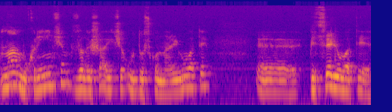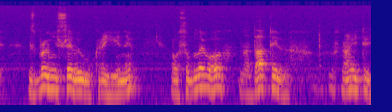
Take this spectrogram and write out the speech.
нам, українцям, залишається удосконалювати, е, підсилювати Збройні Сили України, особливо надати, знаєте,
